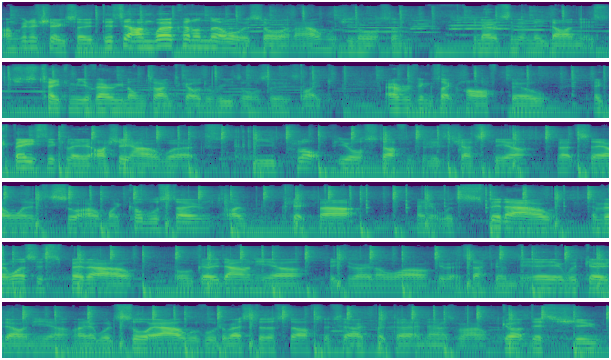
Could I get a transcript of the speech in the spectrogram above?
I'm going to show you. So this. I'm working on the autosorter now, which is awesome. You know, it's nearly done. It's just taken me a very long time to get all the resources. Like everything's like half built. Like basically, I'll show you how it works. You plop your stuff into this chest here. Let's say I wanted to sort out my cobblestone. I click that, and it would spit it out. And then once it's spit out, it'll go down here. Takes a very long while. Give it a second. It would go down here, and it would sort it out with all the rest of the stuff. So say I put that in there as well. Go up this chute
